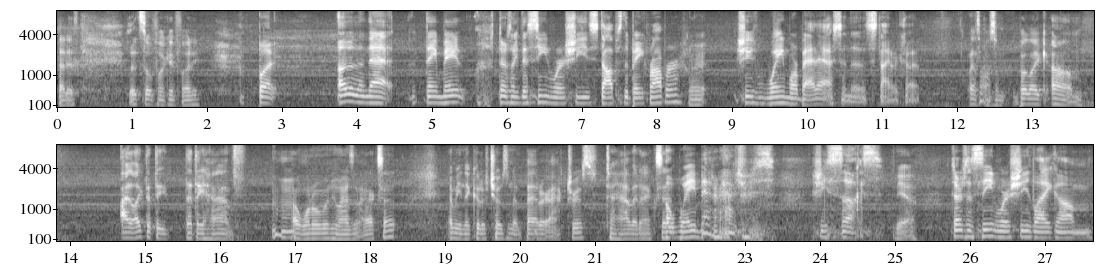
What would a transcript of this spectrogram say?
That is. That's so fucking funny. But other than that, they made there's like this scene where she stops the bank robber. Right. She's way more badass in the Snyder cut. That's awesome. But like, um, I like that they that they have Mhm. a Wonder Woman who has an accent. I mean, they could have chosen a better actress to have an accent. A way better actress. She sucks. Yeah. There's a scene where she like um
